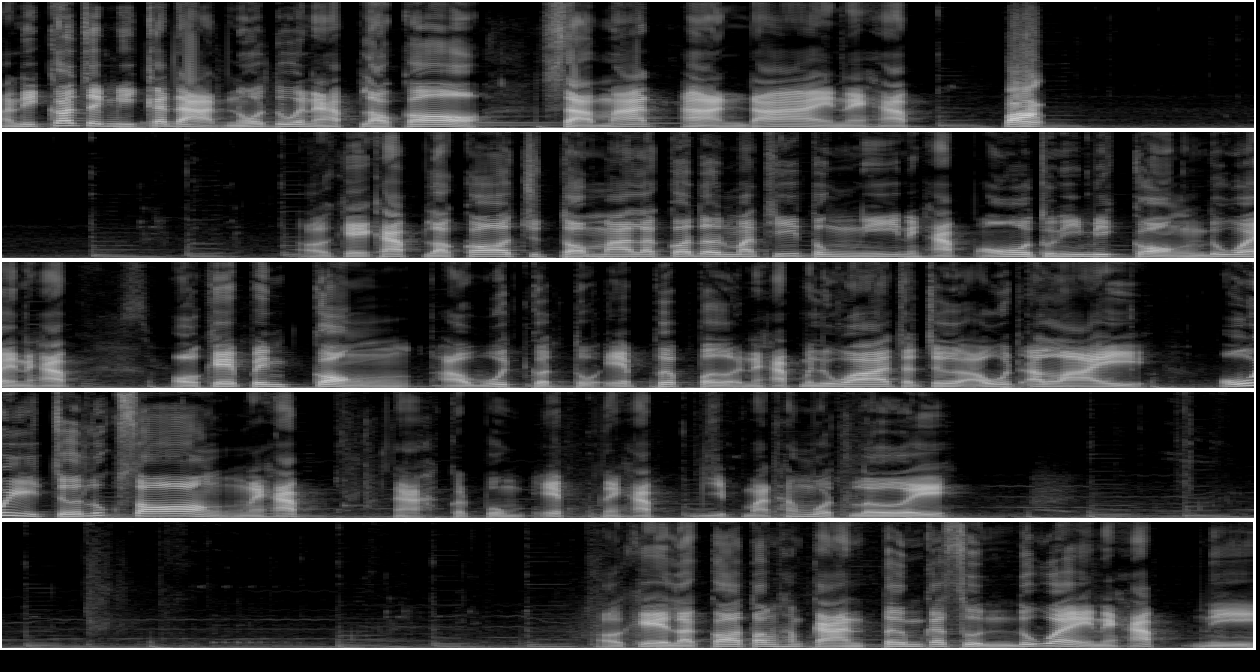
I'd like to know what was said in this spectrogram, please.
อันนี้ก็จะมีกระดาษโน้ตด้วยนะครับ แล้วก็สามารถอ่านได้นะครับปังโอเคครับแล้วก็จุดต่อมาแล้วก็เดินมาที่ตรงนี้นะครับโอ้ตัวนี้มีกล่องด้วยนะครับโอเค เป็นกล่องอาวุธกดตัว F เพื่อเปิดนะครับไม่รู้ว่าจะเจออาวุธอะไร อุ้ยเจอลูกซองนะครับอะกดปุ่ม F นะครับหยิบมาทั้งหมดเลย โอเค แล้วก็ต้องทำการเติมกระสุนด้วยนะครับ นี่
